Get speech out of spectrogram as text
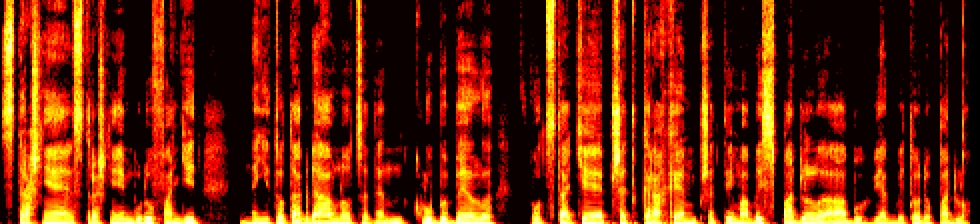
strašně, strašně jim budu fandit. Není to tak dávno, co ten klub byl v podstatě před krachem, před tím, aby spadl a jak by to dopadlo.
